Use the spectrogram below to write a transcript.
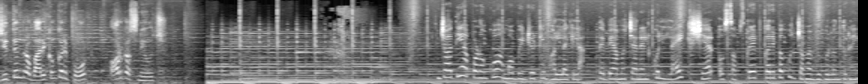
ଜିତେନ୍ଦ୍ର ବାରିକଙ୍କ ରିପୋର୍ଟ ଅର୍ଗସ୍ ନ୍ୟୁଜ୍। ଯଦି ଆପଣଙ୍କୁ ଆମ ଭିଡ଼ିଓଟି ଭଲ ଲାଗିଲା ତେବେ ଆମ ଚ୍ୟାନେଲକୁ ଲାଇକ୍ ସେୟାର ଓ ସବସ୍କ୍ରାଇବ୍ କରିବାକୁ ଜମା ବି ଭୁଲନ୍ତୁ ନାହିଁ।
